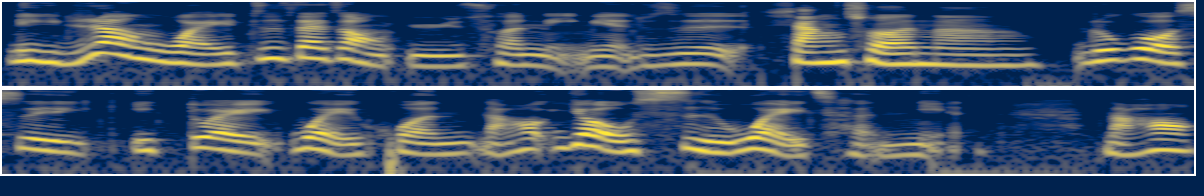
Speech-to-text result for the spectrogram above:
你认为就是在这种渔村里面，就是乡村呢，如果是一对未婚，然后又是未成年，然后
